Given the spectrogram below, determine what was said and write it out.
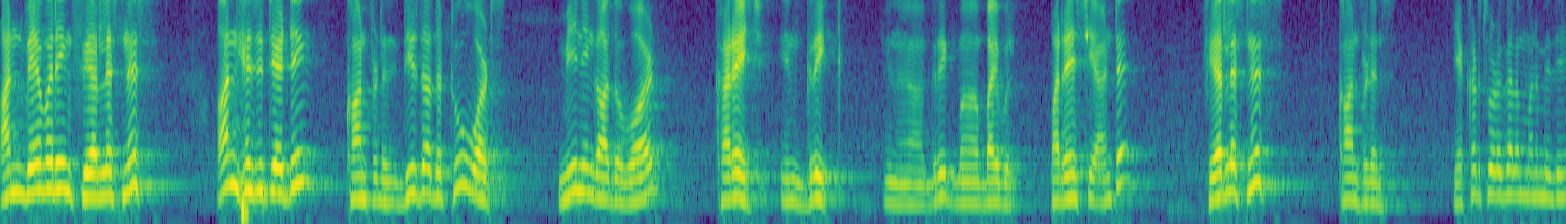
unwavering fearlessness unhesitating confidence these are the two words meaning of the word courage in Greek in Greek Bible parrhesia అంటే ఫియర్లెస్నెస్ కాన్ఫిడెన్స్ ఎక్కడ చూడగలం మనం ఇది?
